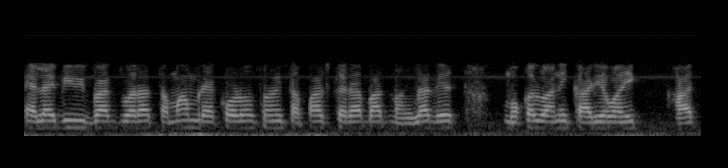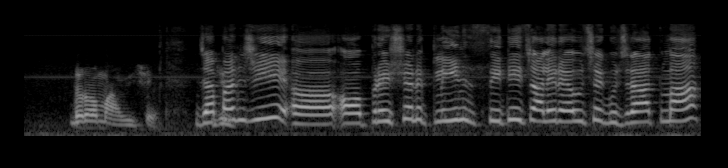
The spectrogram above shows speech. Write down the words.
એલઆઈબી વિભાગ દ્વારા તમામ રેકોર્ડોની તપાસ કર્યા બાદ બાંગ્લાદેશ મોકલવાની કાર્યવાહી હાથ ધરવામાં આવી છે. જપનજી ઓપરેશન ક્લીન સિટી ચાલી રહ્યું છે ગુજરાતમાં.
